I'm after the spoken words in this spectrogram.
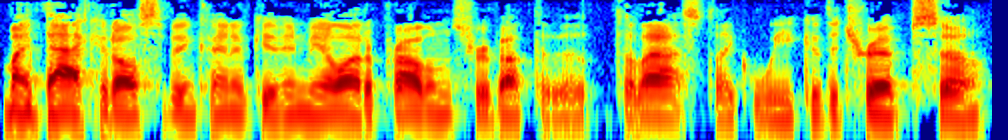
My back had also been kind of giving me a lot of problems for about the the last like week of the trip. So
